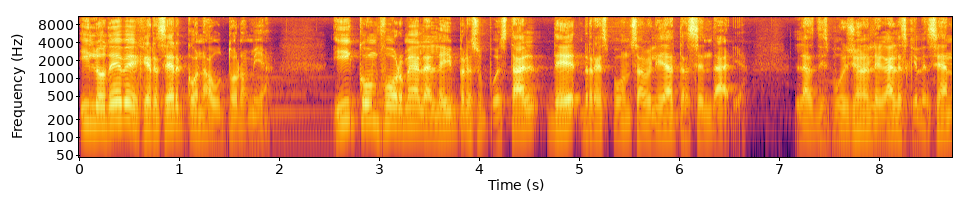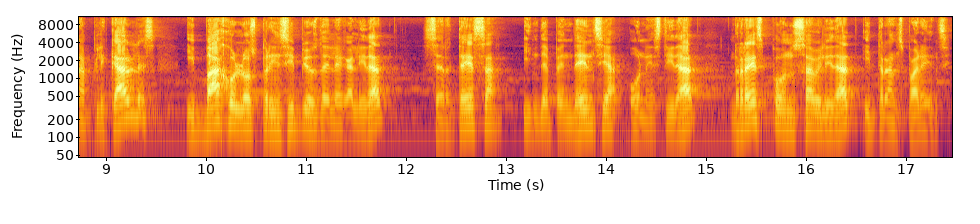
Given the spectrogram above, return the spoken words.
y lo debe ejercer con autonomía y conforme a la ley presupuestal de responsabilidad hacendaria, las disposiciones legales que le sean aplicables y bajo los principios de legalidad, certeza, independencia, honestidad, responsabilidad y transparencia.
